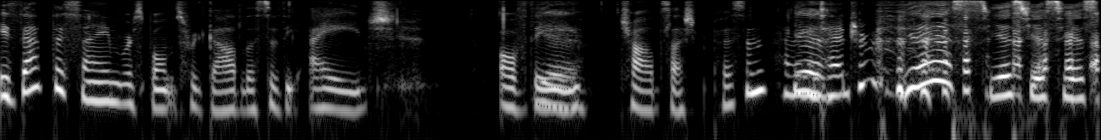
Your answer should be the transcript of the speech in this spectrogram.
Is that the same response regardless of the age of the yeah. child slash person having Yeah. a tantrum? yes, yes, yes, yes.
